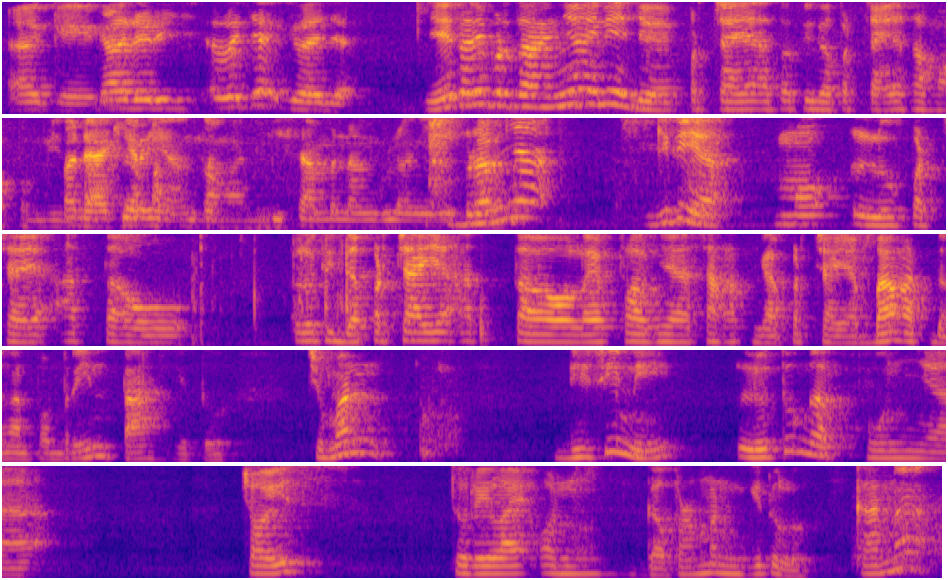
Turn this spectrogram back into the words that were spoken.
Oke, kalau dari lo aja gimana aja? Jadi tadi pertanyaannya ini aja, percaya atau tidak percaya sama pemerintah. Pada akhirnya untuk bisa menanggulangi ini. Sebenarnya gini ya, mau lu percaya atau lu tidak percaya atau levelnya sangat nggak percaya banget dengan pemerintah gitu. Cuman di sini lu tuh nggak punya choice to rely on government gitu loh. Karena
